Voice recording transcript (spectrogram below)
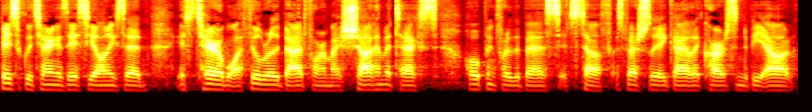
basically tearing his ACL, and he said, It's terrible. I feel really bad for him. I shot him a text hoping for the best. It's tough, especially a guy like Carson to be out.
